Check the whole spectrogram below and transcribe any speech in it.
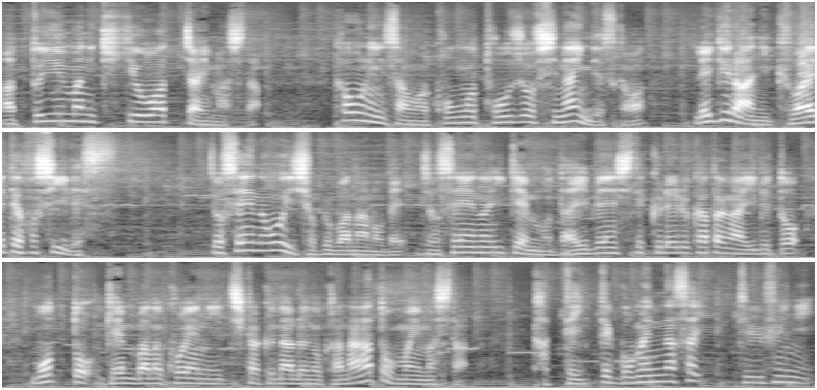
あっという間に聞き終わっちゃいました。カオリンさんは今後登場しないんですか？レギュラーに加えてほしいです。女性の多い職場なので女性の意見も代弁してくれる方がいるともっと現場の声に近くなるのかなと思いました。買って言ってごめんなさい。というふうにい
